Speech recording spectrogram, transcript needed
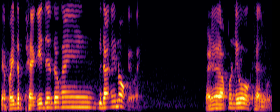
કે પૈસા ફેંકી દે તો કાંઈ જ્ઞાની ન કહેવાય. ઘણી વાર આપણને એવો ખ્યાલ હોય.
